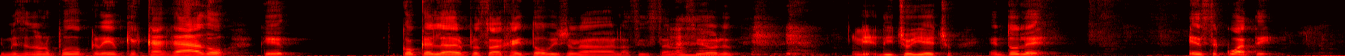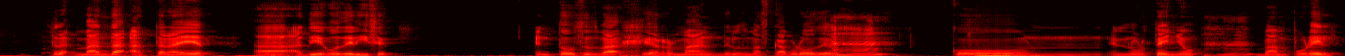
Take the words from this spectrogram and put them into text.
y me dice, no lo puedo creer, qué cagado, que Coca le ha prestado a Haitovich la, las instalaciones, dicho y hecho. Entonces, este cuate manda a traer a, Diego Derice. Entonces va Germán de los Mascabrothers con el norteño, van por él.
